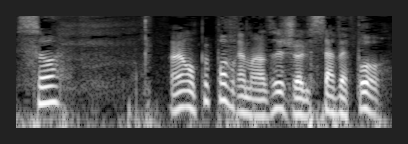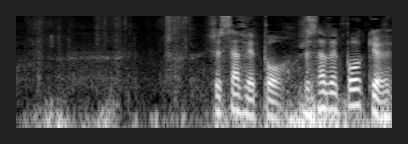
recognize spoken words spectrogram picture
ça, hein, on peut pas vraiment dire je le savais pas. Je savais pas. Je savais pas que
